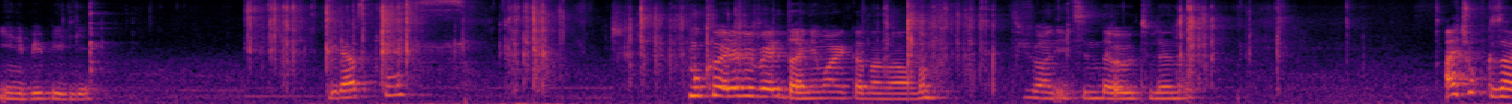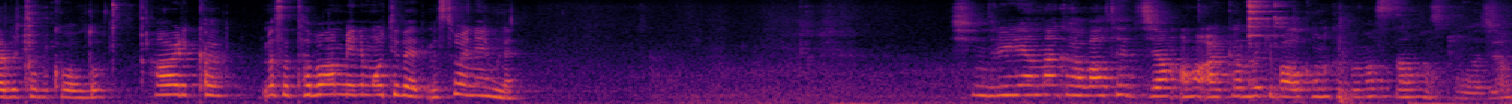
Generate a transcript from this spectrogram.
Yeni bir bilgi. Biraz tuz. Bu karabiberi Danimarka'dan aldım. Şu an içinde öğütüleni. Ay çok güzel bir tabak oldu. Harika. Mesela tabağın beni motive etmesi önemli. Şimdi bir yandan kahvaltı edeceğim ama arkamdaki balkonu kapamazsam hasta olacağım.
